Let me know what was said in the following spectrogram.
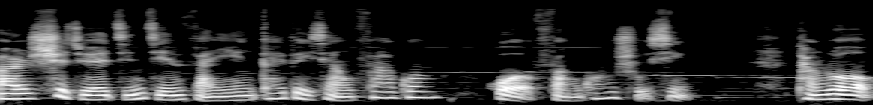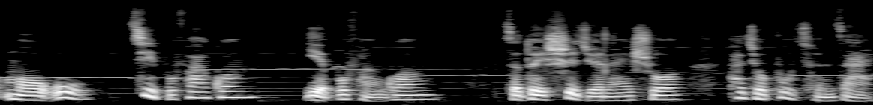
而视觉仅仅反映该对象发光或反光属性。倘若某物既不发光也不反光，则对视觉来说它就不存在。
